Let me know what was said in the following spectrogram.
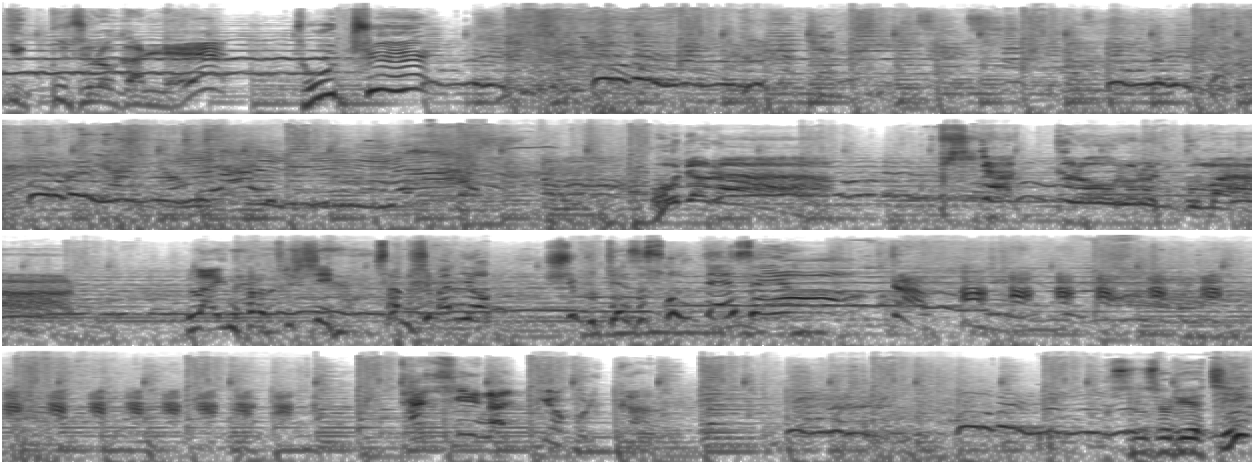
몸짓 부수러 갈래? 좋지. 오너라 피가 끓어오르는구만 라인하르트 씨, 잠시만요. 쉬프트에서 손 떼세요. 다시 날 뛰어볼까 무슨 소리였지?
